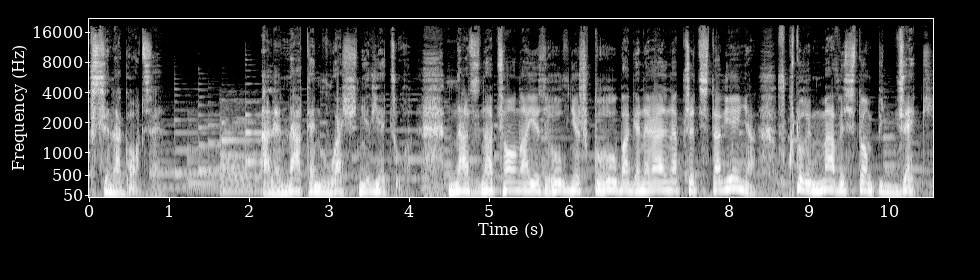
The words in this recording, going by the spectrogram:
w synagodze ale na ten właśnie wieczór naznaczona jest również próba generalna przedstawienia, w którym ma wystąpić Jackie.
